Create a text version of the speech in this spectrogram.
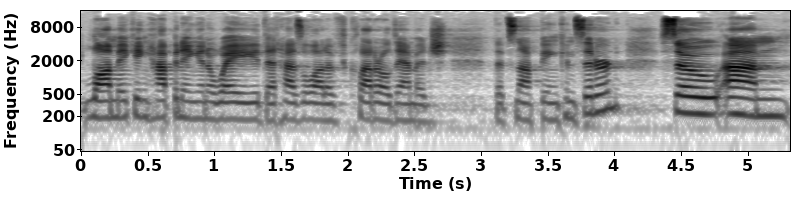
lawmaking happening in a way that has a lot of collateral damage that's not being considered. So um,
